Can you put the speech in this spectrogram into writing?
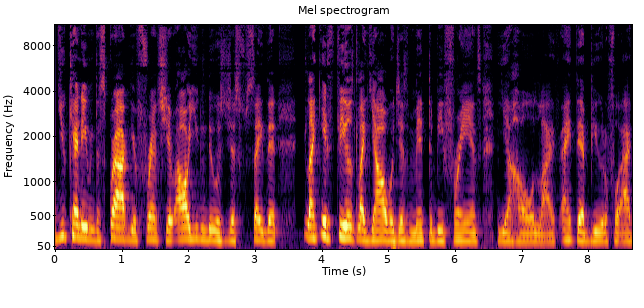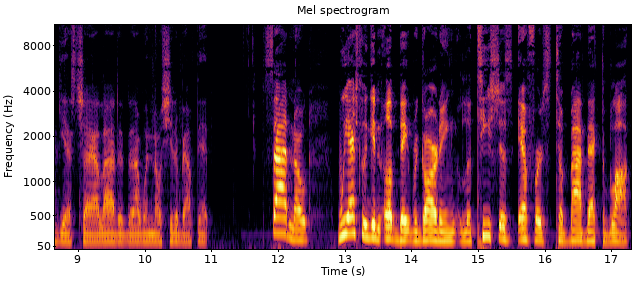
you can't even describe your friendship. All you can do is just say that like it feels like y'all were just meant to be friends your whole life. Ain't that beautiful? I guess, child. I, I wouldn't know shit about that. Side note, we actually get an update regarding Letitia's efforts to buy back the block.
